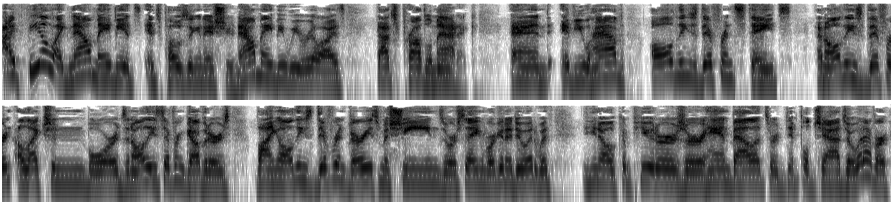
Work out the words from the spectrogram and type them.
I feel like now maybe it's it's posing an issue. Now maybe we realize that's problematic. And if you have all these different states and all these different election boards and all these different governors buying all these different various machines or saying we're going to do it with, you know, computers or hand ballots or dimpled chads or whatever,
